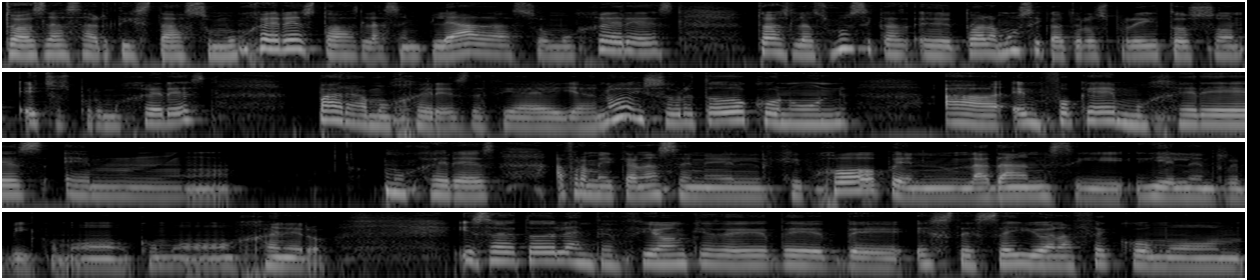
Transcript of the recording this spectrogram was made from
todas las artistas son mujeres, todas las empleadas son mujeres, todas las músicas, eh, toda la música, todos los proyectos son hechos por mujeres, para mujeres, decía ella, ¿no? Y sobre todo con un ah, enfoque en mujeres... em, mujeres afroamericanas en el hip hop, en la dance y, y el R&B como, como género. Y sobre todo la intención que de, de- de este sello nace como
